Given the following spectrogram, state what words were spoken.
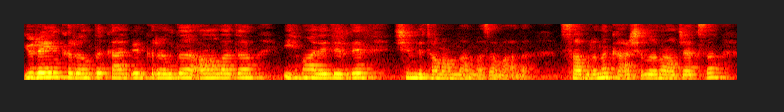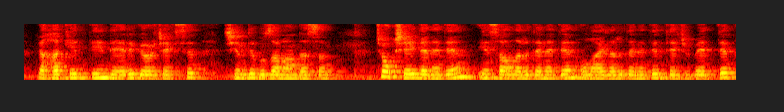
Yüreğin kırıldı, kalbin kırıldı, ağladın, ihmal edildin. Şimdi tamamlanma zamanı. Sabrının karşılığını alacaksın ve hak ettiğin değeri göreceksin. Şimdi bu zamandasın. Çok şey denedin, insanları denedin, olayları denedin, tecrübe ettin.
